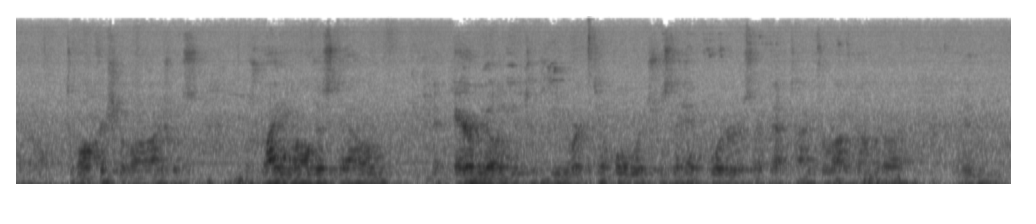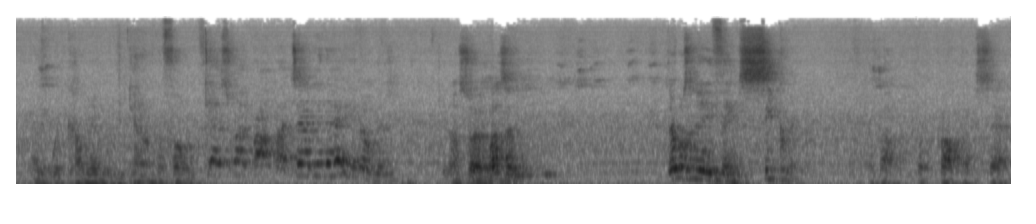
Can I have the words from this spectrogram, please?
You know, Tamal Krishna was, was writing all this down and airmailing it to the New York Temple, which was the headquarters at that time for Radha Damodar. And when it would come in, we'd get on the phone, guess what Prabhupada said today, you know, you know, so it wasn't, there wasn't anything secret about what Prabhupada said.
